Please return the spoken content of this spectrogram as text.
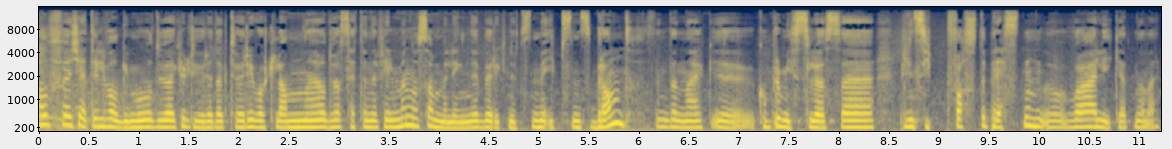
Alf Kjetil Valgemo, du er kulturredaktør i Vårt Land, og du har sett denne filmen og sammenligner Børre Knutsen med Ibsens 'Brand'. Denne kompromissløse, prinsippfaste presten. Hva er likhetene der?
